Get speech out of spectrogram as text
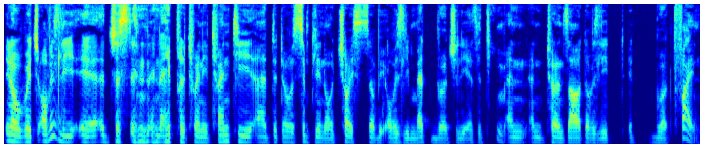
You know, which obviously uh, just in, in April 2020, uh, there was simply no choice. So we obviously met virtually as a team, and and turns out obviously it worked fine.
